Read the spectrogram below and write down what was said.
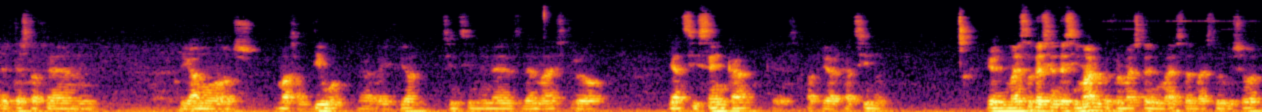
el texto zen, digamos, más antiguo de la tradición. Sin Sin Min es del maestro Yatsi Senka, que es patriarca chino. El maestro de Simaru, que fue el maestro del maestro, el maestro Gusho,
